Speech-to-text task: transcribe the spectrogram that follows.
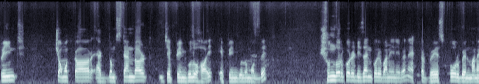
প্রিন্ট চমৎকার, একদম স্ট্যান্ডার্ড যে প্রিন্টগুলো হয়, এই প্রিন্টগুলোর মধ্যে সুন্দর করে ডিজাইন করে বানিয়ে নেবেন, একটা ড্রেস পরবেন মানে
